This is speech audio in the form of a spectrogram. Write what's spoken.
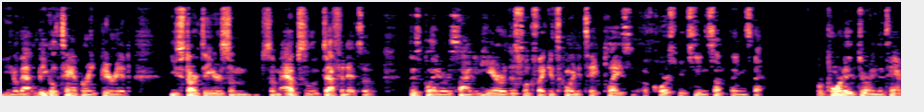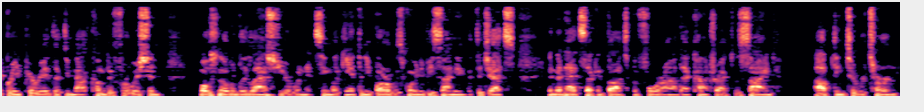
you know, that legal tampering period, you start to hear some some absolute definites of this player is signing here. This looks like it's going to take place. Of course, we've seen some things that reported during the tampering period that do not come to fruition most notably last year when it seemed like Anthony Barr was going to be signing with the Jets and then had second thoughts before uh, that contract was signed, opting to return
